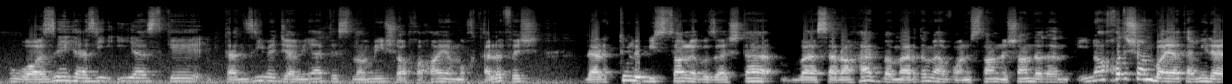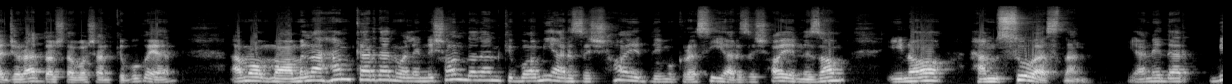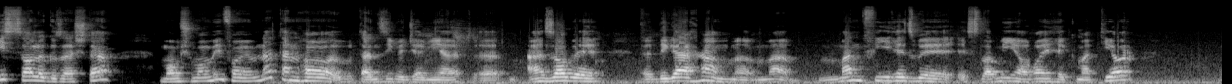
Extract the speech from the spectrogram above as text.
واضح از این ای است که تنظیم جمعیت اسلامی شاخه های مختلفش در طول 20 سال گذشته و سراحت به مردم افغانستان نشان دادن اینا خودشان باید امیر جرات داشته باشند که بگویند اما معامله هم کردن ولی نشان دادن که با می ارزش های دموکراسی ارزش های نظام اینا همسو هستند یعنی در 20 سال گذشته ما شما می‌فهمیم نه تنها تنظیم جمعیت اعضاب دیگر هم منفی حزب اسلامی آقای حکمتیار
